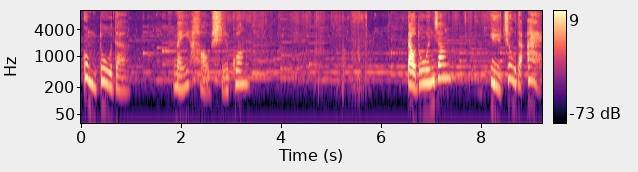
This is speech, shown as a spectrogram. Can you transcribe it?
共度的美好时光。导读文章：宇宙的爱。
